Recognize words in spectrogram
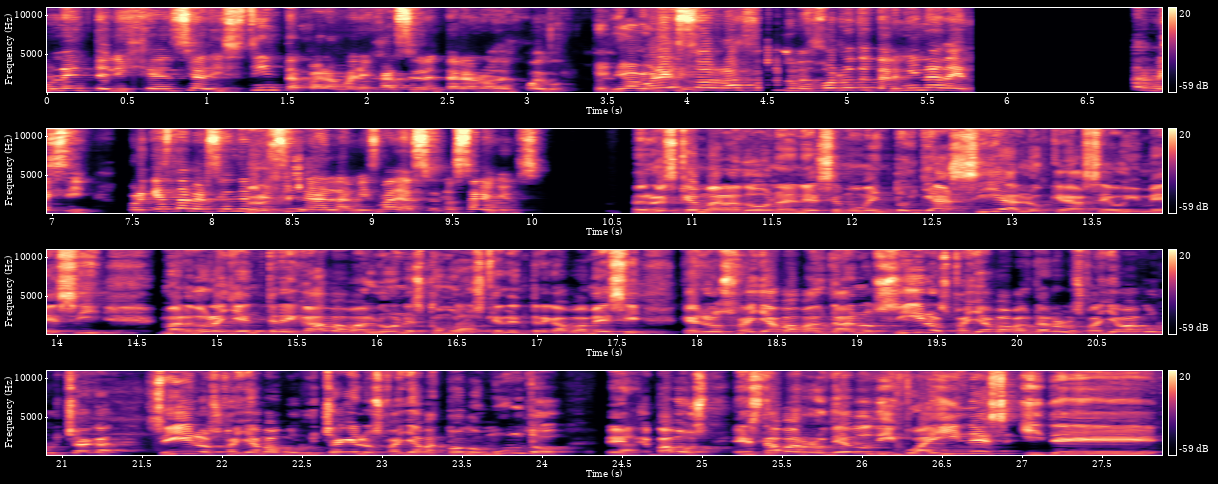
una inteligencia distinta para manejarse en el terreno de juego. por eso Rafa a lo mejor no te termina de Messi, porque esta versión de Messi era la misma de hace unos años. Pero es que Maradona en ese momento ya hacía lo que hace hoy Messi. Maradona ya entregaba balones como los que le entregaba Messi. Que los fallaba Valdano, sí, los fallaba Valdano, los fallaba Burruchaga, sí, los fallaba Burruchaga y los fallaba todo mundo. Eh, vamos, estaba rodeado de Higuaínes y de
